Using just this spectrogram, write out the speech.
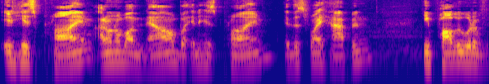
in his prime. I don't know about now, but in his prime, if this fight happened, he probably would have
